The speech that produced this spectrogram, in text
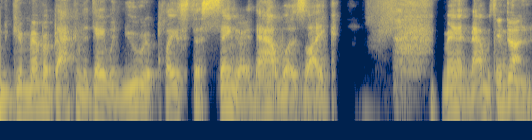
do you remember back in the day when you replaced the singer? That was like, man, that was a- done.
